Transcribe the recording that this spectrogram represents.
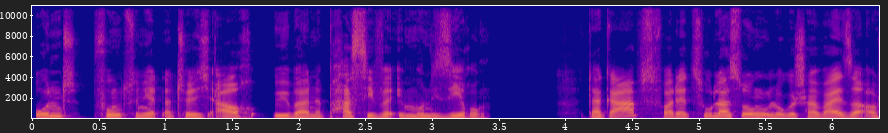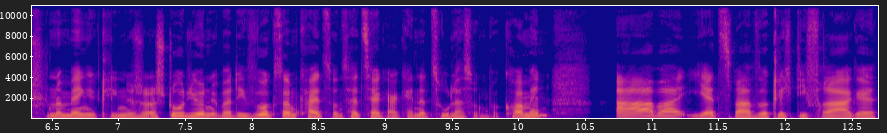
und funktioniert natürlich auch über eine passive Immunisierung. Da gab es vor der Zulassung logischerweise auch schon eine Menge klinischer Studien über die Wirksamkeit, sonst hätte es ja gar keine Zulassung bekommen. Aber jetzt war wirklich die Frage,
